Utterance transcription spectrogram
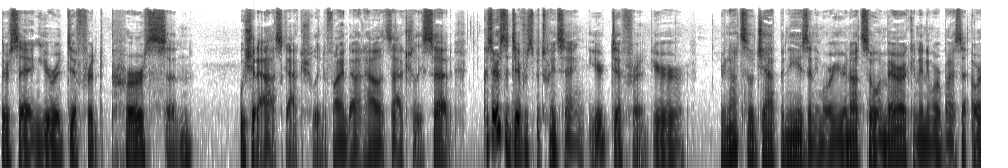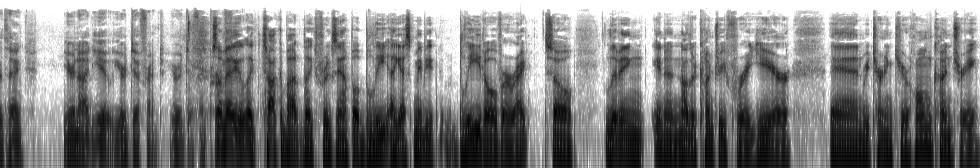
they're saying you're a different person. We should ask actually to find out how it's actually said. Because there's a difference between saying you're different, you're you're not so Japanese anymore, you're not so American anymore, by or saying you're not you. You're different. You're a different person. So maybe like talk about like for example bleed. I guess maybe bleed over right. So living in another country for a year, then returning to your home country,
